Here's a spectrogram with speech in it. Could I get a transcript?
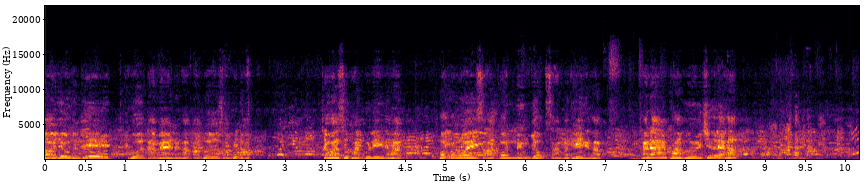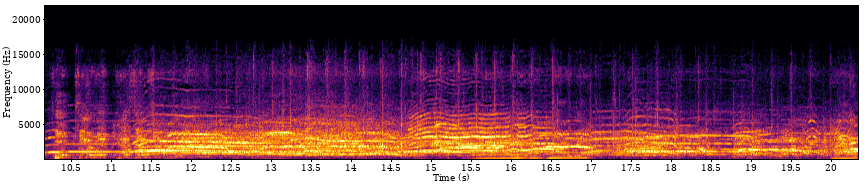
ราอยู่กันที่ครัวตาแมนนะครับอำเภอสองพี่น้องจังหวัดสุพรรณบุรีนะครับพบกับมวยสากลหนึ่งยกสามนาทีนะครับทางด้านความมือชื่ออะไรครับฟุกซอยหกขอเสียงเชียร์ด้วยมาเยอะครับมาเยอะมาครับ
